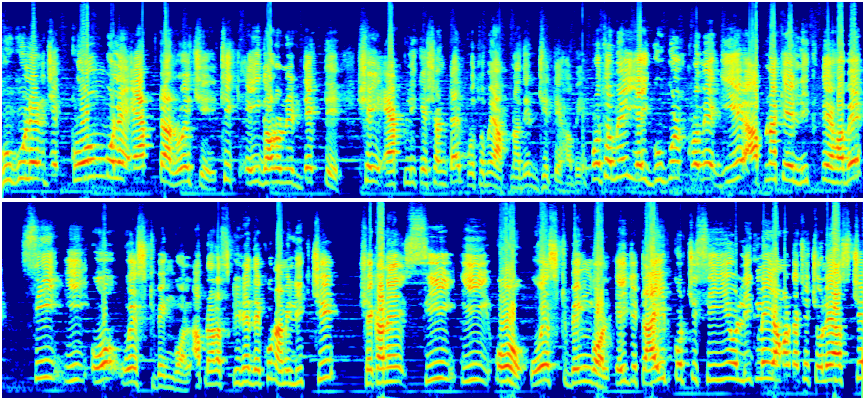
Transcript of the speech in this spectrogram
গুগলের যে ক্রোম বলে অ্যাপটা রয়েছে, ঠিক এই ধরনের দেখতে সেই অ্যাপ্লিকেশনটায় প্রথমে আপনাদের যেতে হবে। প্রথমেই এই গুগল ক্রোমে গিয়ে আপনাকে লিখতে হবে সিইও ওয়েস্ট বেঙ্গল আপনারা স্ক্রিনে দেখুন, আমি লিখছি সেখানে সিইও ওয়েস্ট বেঙ্গল এই যে টাইপ করছি সিইও লিখলেই আমার কাছে চলে আসছে,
